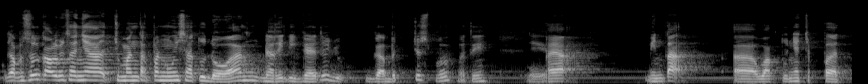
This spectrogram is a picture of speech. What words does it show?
nggak maksud kalau misalnya cuma terpenuhi satu doang dari tiga itu juga nggak becus bro berarti Iya. kayak minta eh, waktunya cepet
